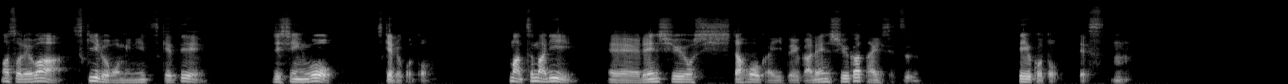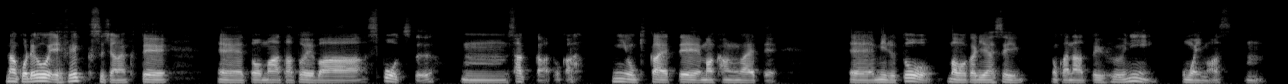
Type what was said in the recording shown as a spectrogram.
まあそれはスキルを身につけて自信をつけること。まあつまり、えー練習をした方がいいというか練習が大切っていうことです。うん。まあこれを FX じゃなくて、えっ、と、まあ例えばスポーツ、うん、サッカーとかに置き換えて、まあ考えて、えー見ると、まあわかりやすいのかなというふうに思います。うん。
